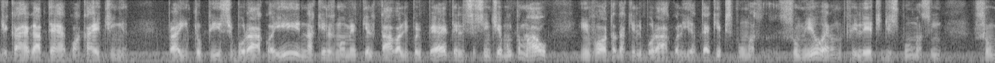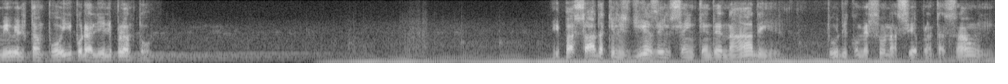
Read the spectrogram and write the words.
de carregar terra com a carretinha para entupir esse buraco aí, naqueles momentos que ele estava ali por perto, ele se sentia muito mal em volta daquele buraco ali, até que espuma sumiu, era um filete de espuma assim, sumiu, ele tampou e por ali ele plantou. E passado aqueles dias, ele sem entender nada e tudo, e começou a nascer a plantação. E,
